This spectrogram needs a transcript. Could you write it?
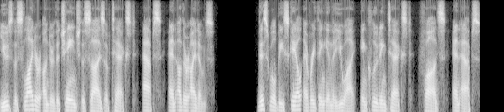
Use the slider under the Change the size of text, apps, and other items. This will be scale everything in the UI, including text, fonts, and apps.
